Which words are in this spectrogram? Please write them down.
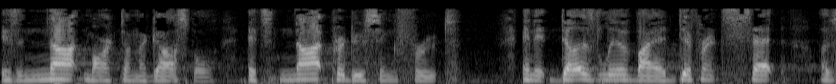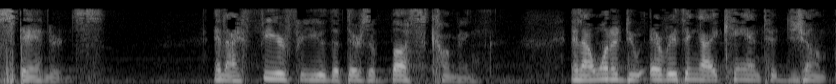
is not marked on the gospel, it's not producing fruit, and it does live by a different set of standards. And I fear for you that there's a bus coming, and I want to do everything I can to jump.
